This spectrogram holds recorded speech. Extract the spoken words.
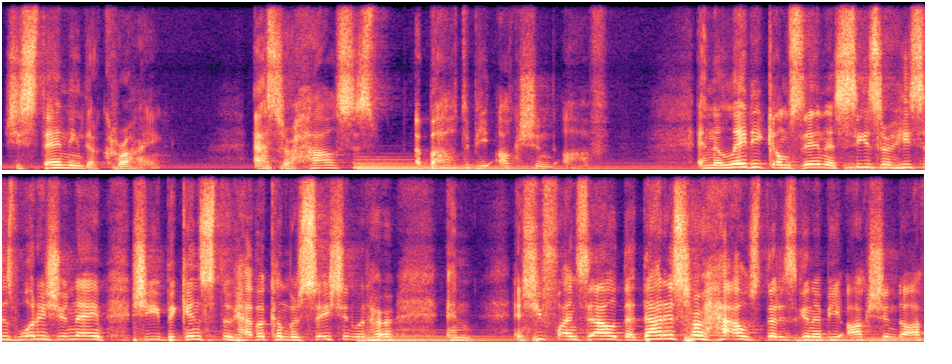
she's standing there crying as her house is about to be auctioned off and the lady comes in and sees her. He says what is your name? She begins to have a conversation with her. And and she finds out that that is her house that is going to be auctioned off.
